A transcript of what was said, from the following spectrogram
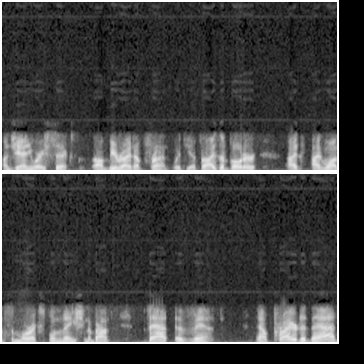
on January 6th, I'll be right up front with you. If I was a voter, I'd, I'd want some more explanation about that event. Now, prior to that,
